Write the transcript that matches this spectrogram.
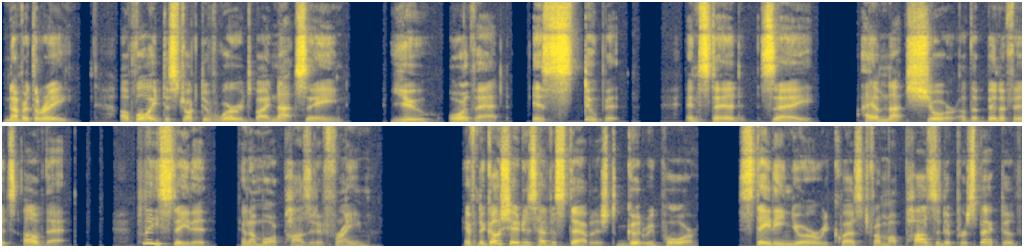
Number three, avoid destructive words by not saying, you or that is stupid. Instead, say, I am not sure of the benefits of that. Please state it in a more positive frame. If negotiators have established good rapport, stating your request from a positive perspective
